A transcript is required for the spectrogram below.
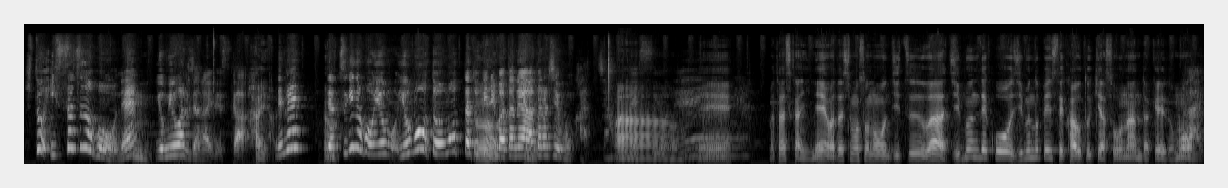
人一冊の本をね、うん。読み終わるじゃないですか。はいはい。でね、うんじゃあ次の本読も読もうと思った時にまたね、うん。新しい本買っちゃうんですよね。ねまあ、確かにね私もその実は自分でこう自分のペースで買う時はそうなんだけれども、はい、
